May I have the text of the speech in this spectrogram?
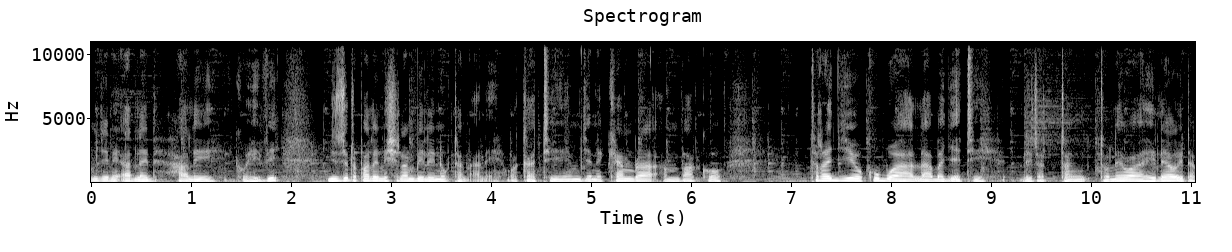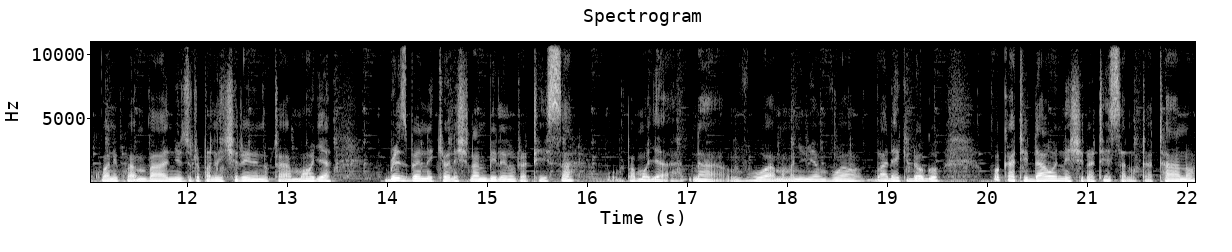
mjini Adelaide hali iko hivi nyuzi joto pale ni 22.8, wakati mjini Canberra ambako tarajio kubwa la bajeti litatolewa hii leo itakuwa ni kwamba nyuzi joto pale ni 20.1, Brisbane ikiwa ni 22.9 pamoja na mvua ama manyunyu ya mvua baadaye kidogo, wakati Darwin ni 29.5,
